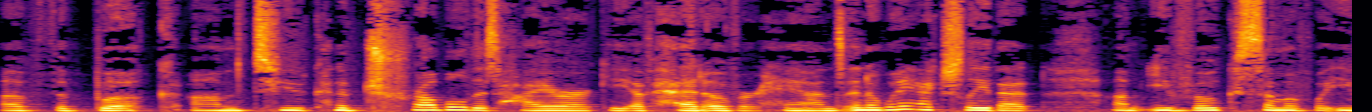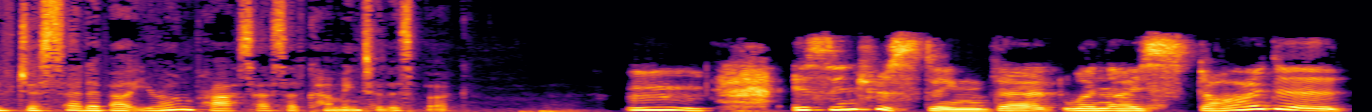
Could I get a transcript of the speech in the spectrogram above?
of the book um, to kind of trouble this hierarchy of head over hands in a way actually that um, evokes some of what you've just said about your own process of coming to this book. Mm. It's interesting that when I started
